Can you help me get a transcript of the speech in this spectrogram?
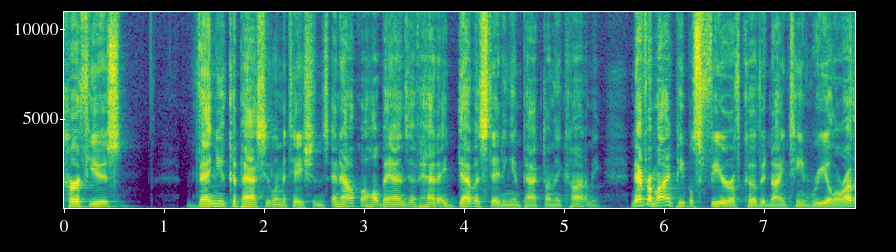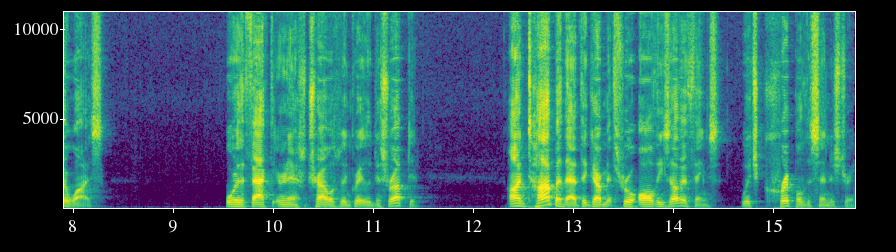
curfews, venue capacity limitations, and alcohol bans have had a devastating impact on the economy. Never mind people's fear of COVID-19, real or otherwise, or the fact that international travel has been greatly disrupted. On top of that, the government threw all these other things, which cripple this industry.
